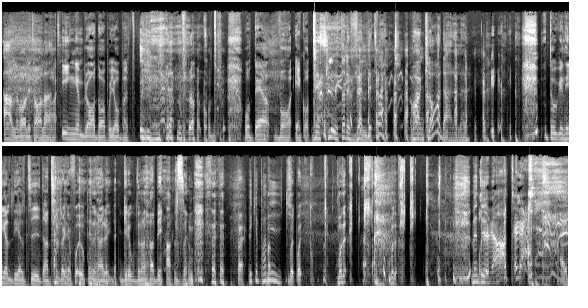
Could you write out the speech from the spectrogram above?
allvarligt talat. ingen bra dag på jobbet. Ingen bra. och, det, och det var Ekot. Det slutade väldigt tvärt. Var han klar där eller? Jag vet inte. Det tog en hel del tid att försöka få upp den här grodan han hade i halsen. Vilken panik. Men du, Moderaterna! nej,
